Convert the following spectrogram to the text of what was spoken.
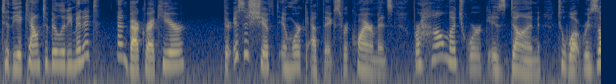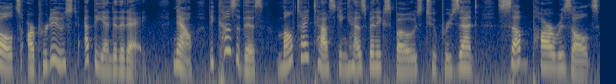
to the Accountability Minute and Mark Rack here. There is a shift in work ethics requirements for how much work is done to what results are produced at the end of the day. Now, because of this, multitasking has been exposed to present subpar results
